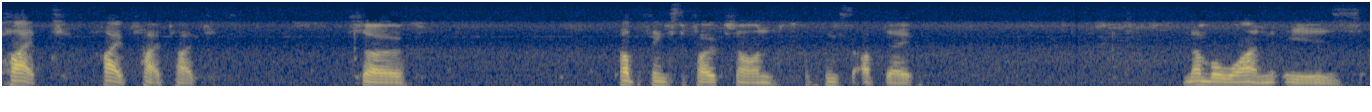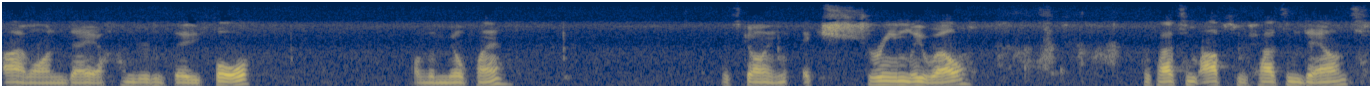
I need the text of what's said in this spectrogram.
Hyped. Hyped, hyped, hyped. So, a couple things to focus on, a couple things to update. Number one is I'm on day 134 of the meal plan. It's going extremely well. We've had some ups, we've had some downs.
